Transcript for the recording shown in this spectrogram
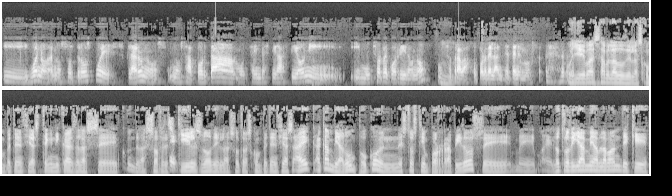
y bueno, a nosotros pues claro, nos, nos aporta mucha investigación y, mucho recorrido, ¿no? Mucho mm. trabajo por delante tenemos. Oye, Eva, has hablado de las competencias técnicas, de las, eh, de las soft skills, ¿no? De las otras competencias. ¿Ha, ¿Ha, cambiado un poco en estos tiempos rápidos? Eh, eh, el otro día me hablaban de que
